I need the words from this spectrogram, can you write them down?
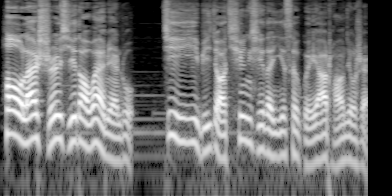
后来实习到外面住，记忆比较清晰的一次鬼压床，就是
